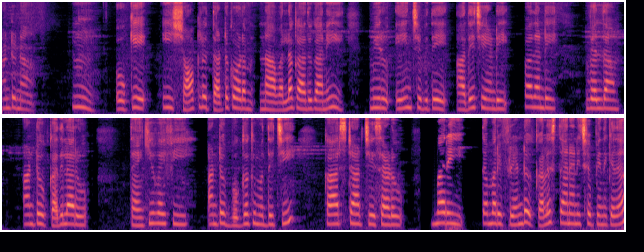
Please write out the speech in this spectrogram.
అంటున్నా. ఓకే. ఈ షాక్లు తట్టుకోవడం నా వల్ల కాదు కానీ మీరు ఏం చెబితే అదే చేయండి. పదండి వెళ్దాం అంటూ కదిలారు. థ్యాంక్ యూ వైఫీ అంటూ బుగ్గకి ముద్దిచ్చి కార్ స్టార్ట్ చేశాడు. మరి తమరి ఫ్రెండ్ కలుస్తానని చెప్పింది కదా?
